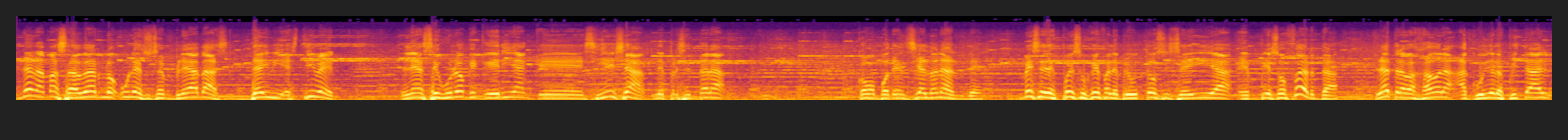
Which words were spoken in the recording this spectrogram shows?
Nada más saberlo, una de sus empleadas, David Steven, le aseguró que quería que si ella le presentara como potencial donante, Meses después su jefa le preguntó si seguía en pie su oferta. La trabajadora acudió al hospital,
